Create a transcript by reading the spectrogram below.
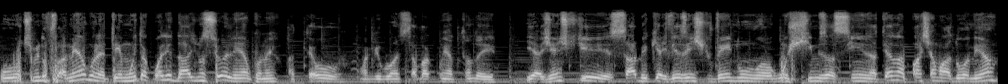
O time do Flamengo, né, tem muita qualidade no seu elenco, né? Até o um amigo antes estava comentando aí. E a gente que sabe que às vezes a gente vem de alguns times assim, até na parte amador mesmo,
